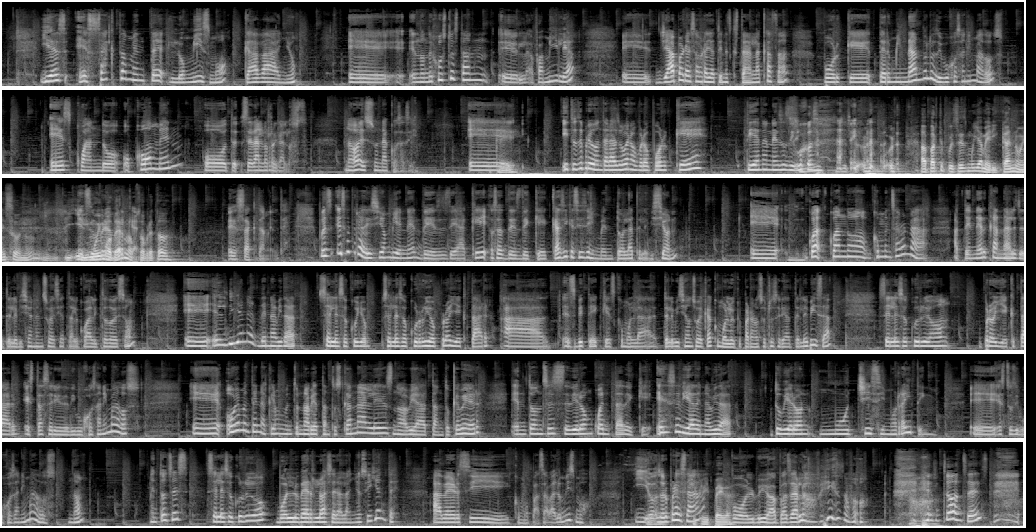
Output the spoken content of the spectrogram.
y es exactamente lo mismo cada año eh, en donde justo están eh, la familia. eh, ya para esa hora ya tienes que estar en la casa porque terminando los dibujos animados es cuando o comen o se dan los regalos, ¿no? Es una cosa así. Eh. Y tú te preguntarás, bueno, pero ¿por qué tienen esos dibujos? Sí. Aparte, pues es muy americano eso, ¿no? Y, y Es muy moderno, sobre todo. Exactamente. Pues esa tradición viene desde aquel, o sea, desde que casi casi se inventó la televisión. Eh, cua- cuando comenzaron a, a tener canales de televisión en Suecia tal cual y todo eso, eh, el día de Navidad se les ocurrió, se les ocurrió proyectar a SVT, que es como la televisión sueca, como lo que para nosotros sería Televisa, se les ocurrió proyectar esta serie de dibujos animados. Eh, obviamente en aquel momento no había tantos canales, no había tanto que ver, entonces se dieron cuenta de que ese día de Navidad tuvieron muchísimo rating eh, estos dibujos animados, ¿no? Entonces se les ocurrió volverlo a hacer al año siguiente, a ver si como pasaba lo mismo. Y oh sorpresa, volvió a pasar lo mismo. Entonces,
